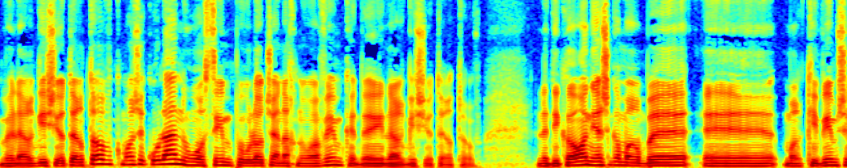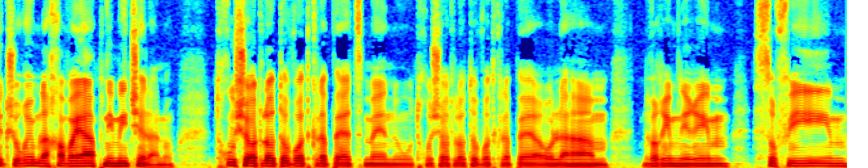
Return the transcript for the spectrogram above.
ולהרגיש יותר טוב, כמו שכולנו עושים פעולות שאנחנו אוהבים כדי להרגיש יותר טוב. לדיכאון יש גם הרבה אה, מרכיבים שקשורים לחוויה הפנימית שלנו. תחושות לא טובות כלפי עצמנו, תחושות לא טובות כלפי העולם, דברים נראים סופיים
